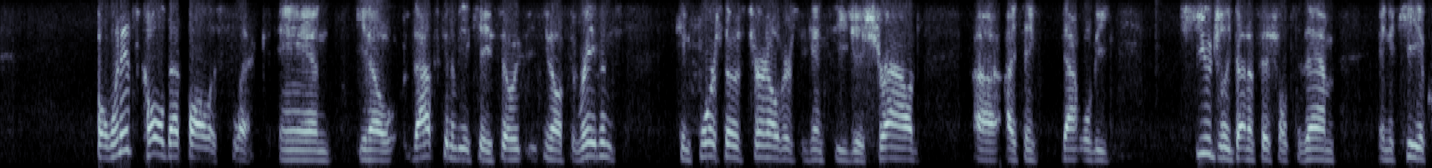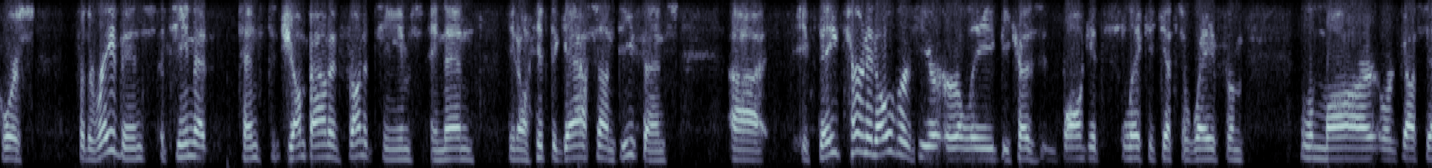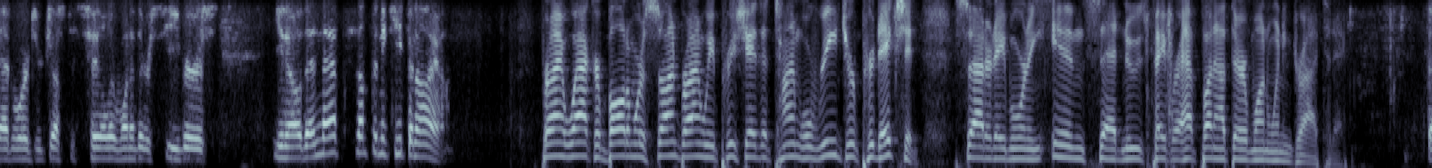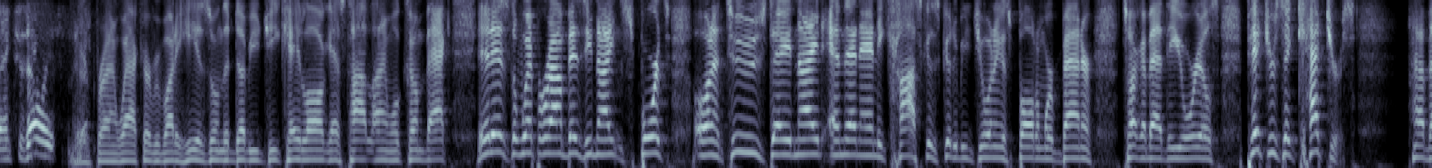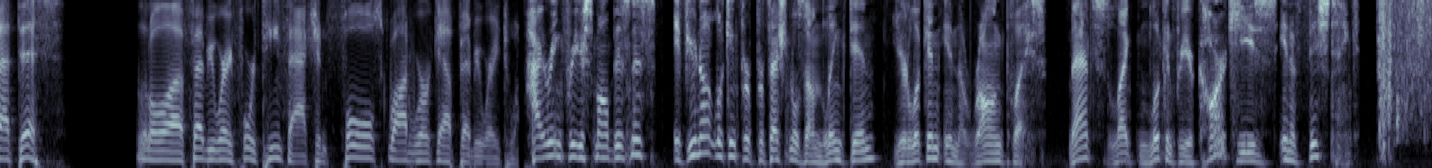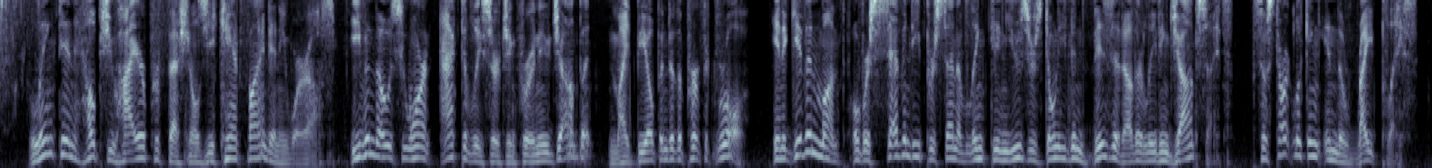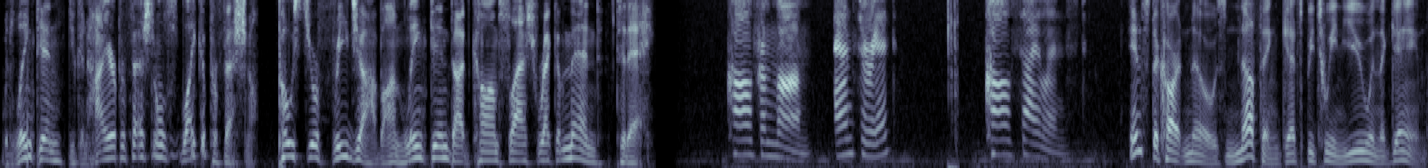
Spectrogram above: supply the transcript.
But when it's cold, that ball is slick, and you know that's going to be a case. So you know if the Ravens can force those turnovers against C.J. Stroud, uh, I think that will be hugely beneficial to them. And the key, of course, for the Ravens, a team that tends to jump out in front of teams and then you know hit the gas on defense. Uh, if they turn it over here early because the ball gets slick, it gets away from Lamar or Gus Edwards or Justice Hill or one of the receivers, you know, then that's something to keep an eye on. Brian Wacker, Baltimore Sun. Brian, we appreciate the time. We'll read your prediction Saturday morning in said newspaper. Have fun out there. One winning drive today. Thanks as always. There's Brian Wack, everybody. He is on the WGK Law Guest Hotline. We'll come back. It is the Whip Around Busy Night in Sports on a Tuesday night. And then Andy Kostka is going to be joining us, Baltimore Banner, talk about the Orioles pitchers and catchers. How about this? Little uh, February 14th action, full squad workout February 20th. Hiring for your small business? If you're not looking for professionals on LinkedIn, you're looking in the wrong place. That's like looking for your car keys in a fish tank. LinkedIn helps you hire professionals you can't find anywhere else, even those who aren't actively searching for a new job but might be open to the perfect role. In a given month, over 70% of LinkedIn users don't even visit other leading job sites. So start looking in the right place. With LinkedIn, you can hire professionals like a professional. Post your free job on linkedin.com slash recommend today. Call from mom. Answer it. Call silenced. Instacart knows nothing gets between you and the game.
